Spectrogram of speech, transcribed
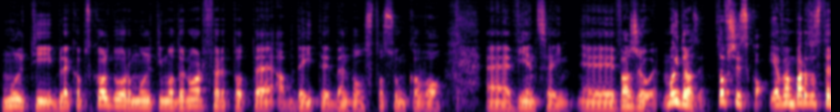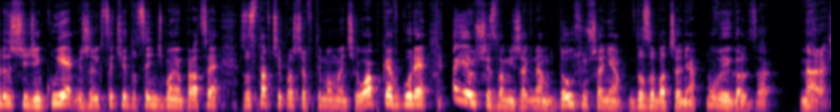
multi Black Ops Cold War, multi Modern Warfare, to te update'y będą stosunkowo więcej e, ważyły. Moi drodzy, to wszystko. Ja Wam bardzo serdecznie dziękuję. Jeżeli chcecie docenić moją pracę, zostawcie proszę w tym momencie łapkę w górę, a ja już się z Wami żegnam. Do usłyszenia, do zobaczenia. Mówię Goldzar. Na razie.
